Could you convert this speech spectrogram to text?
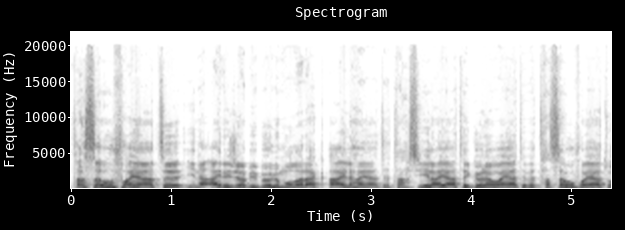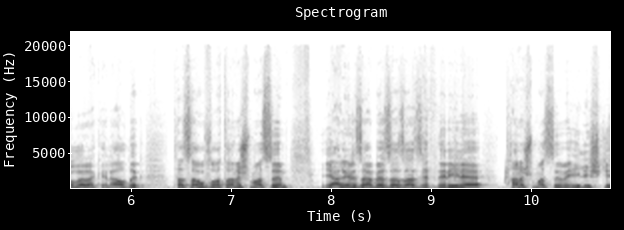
Tasavvuf hayatı yine ayrıca bir bölüm olarak aile hayatı, tahsil hayatı, görev hayatı ve tasavvuf hayatı olarak ele aldık. Tasavvufla tanışması, Ali Rıza Bezaz Hazretleri ile tanışması ve ilişkisi,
